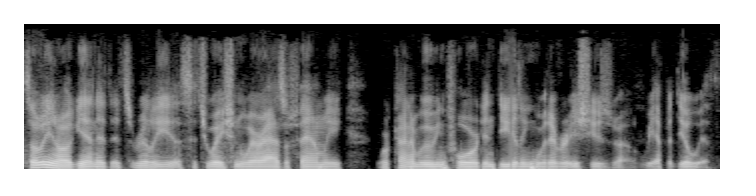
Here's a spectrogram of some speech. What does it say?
so you know, again, it, it's really a situation where as a family we're kind of moving forward and dealing whatever issues uh, we have to deal with.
